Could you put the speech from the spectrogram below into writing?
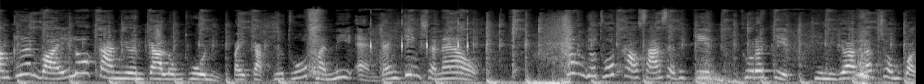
ความเคลื่อนไหวโลกการเงินการลงทุนไปกับ YouTube Money and Banking Channel ช่อง YouTube ข่าวสารเศรษฐกิจ ธุรกิจที่มียอดรับชมกว่า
